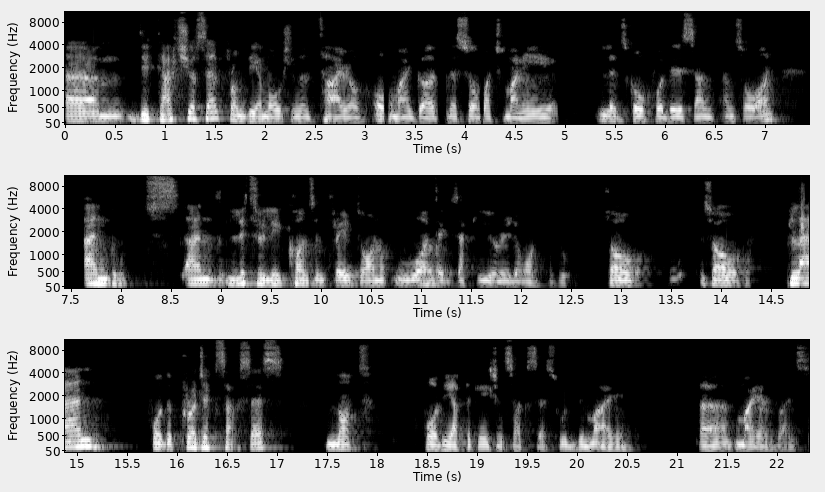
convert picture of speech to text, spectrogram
um, detach yourself from the emotional tie of, oh my God, there's so much money let's go for this and, and so on. And, and literally concentrate on what exactly you really want to do. So, so plan for the project success, not for the application success would be my, uh, my advice.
